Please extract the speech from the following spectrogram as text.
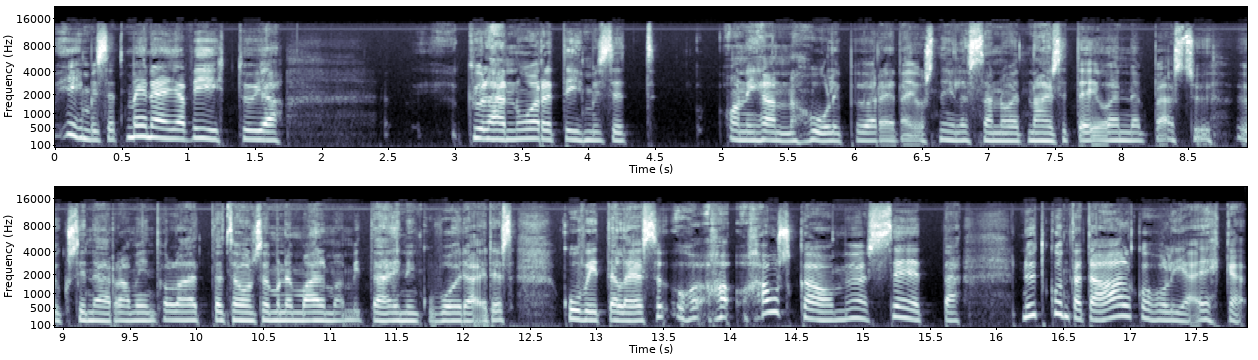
ihmiset menee ja viihtyy ja kyllähän nuoret ihmiset on ihan huulipyöreänä, jos niille sanoo, että naiset ei ole ennen päässyt yksinään ravintolaan, että se on semmoinen maailma, mitä ei niin kuin voida edes kuvitella. Ja se, ha, hauskaa on myös se, että nyt kun tätä alkoholia ehkä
